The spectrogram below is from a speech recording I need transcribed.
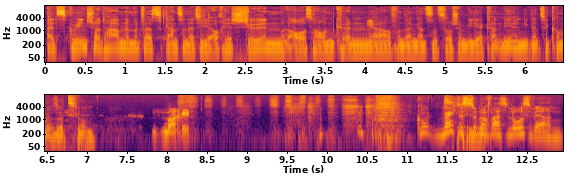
als Screenshot haben, damit wir das Ganze natürlich auch hier schön raushauen können, ja, auf unseren ganzen Social Media Kanälen, die ganze Konversation. Das mache ich. Gut, möchtest Sehr du gut. noch was loswerden?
